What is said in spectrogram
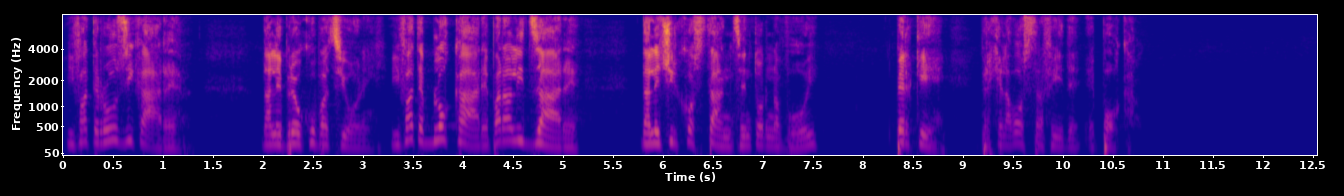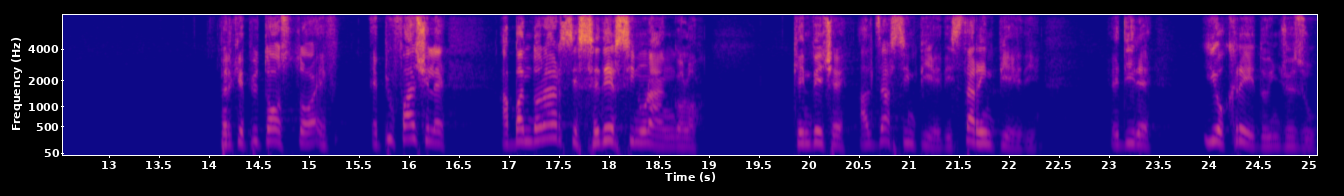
vi fate rosicare dalle preoccupazioni, vi fate bloccare, paralizzare dalle circostanze intorno a voi. Perché? Perché la vostra fede è poca. Perché piuttosto è, è più facile abbandonarsi e sedersi in un angolo che invece alzarsi in piedi, stare in piedi e dire io credo in Gesù,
